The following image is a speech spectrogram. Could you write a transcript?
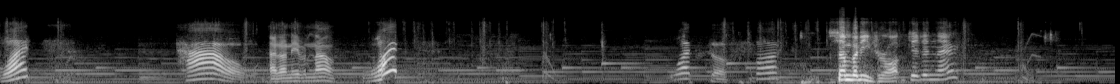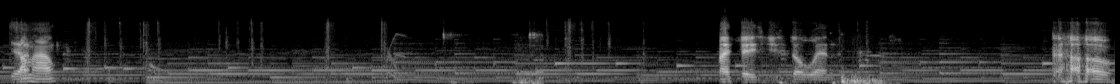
What? How? I don't even know. What? What the fuck? Somebody dropped it in there? Yeah. Somehow. My face, you still win. Oh.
